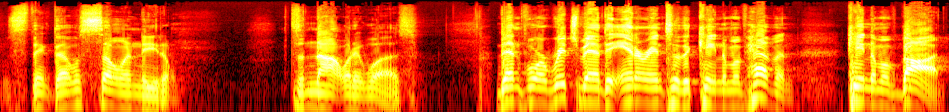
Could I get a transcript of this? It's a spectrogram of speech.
Just think that was sewing needle. It's not what it was. Then for a rich man to enter into the kingdom of heaven, kingdom of God.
